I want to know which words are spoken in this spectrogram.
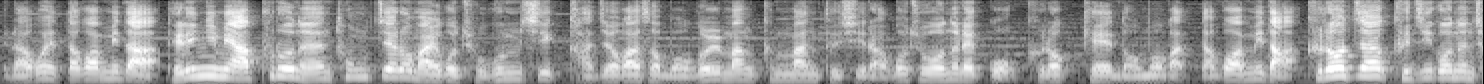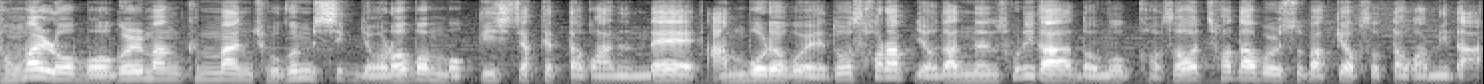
라고 했다고 합니다. 대리님이 앞으로는 통째로 말고 조금씩 가져가서 먹을 만큼만 드시라고 조언을 했고 그렇게 넘어갔다고 합니다. 그러자 그 직원은 정말로 먹을 만큼만 조금씩 여러 번 먹기 시작했다고 하는데 안 보려고 해도 서랍 여닫는 소리가 너무 커서 쳐다볼 수밖에 없었다고 합니다.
